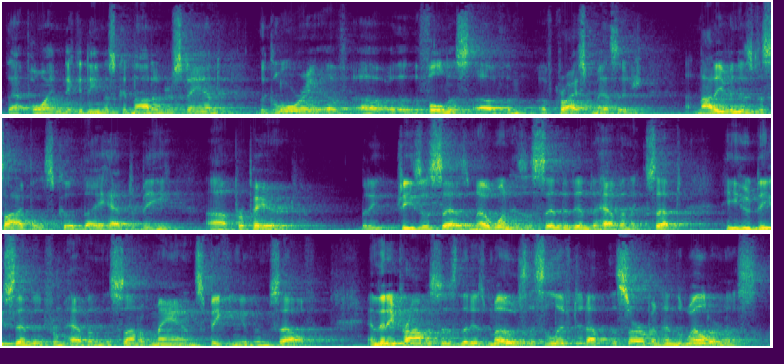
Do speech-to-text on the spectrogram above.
At that point, Nicodemus could not understand the glory of uh, the, the, fullness of, the, of Christ's message. Not even his disciples could. They had to be uh, prepared. But he, Jesus says, No one has ascended into heaven except he who descended from heaven, the Son of Man, speaking of himself. And then he promises that as Moses lifted up the serpent in the wilderness,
